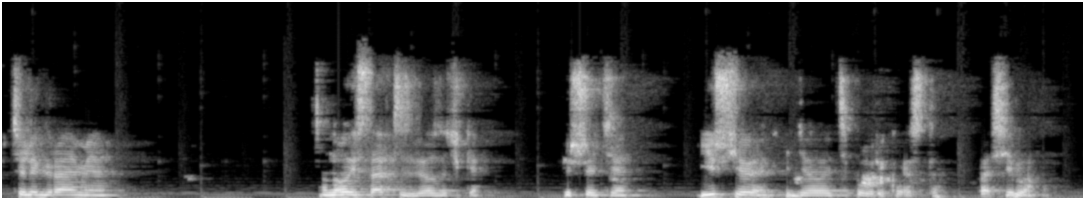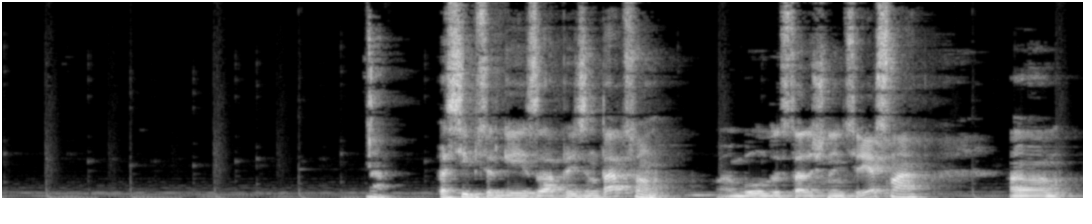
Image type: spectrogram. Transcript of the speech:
в Телеграме. Ну и ставьте звездочки. Пишите issue и делайте pull реквесты. Спасибо. Спасибо, Сергей, за презентацию. Было достаточно интересно. А,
